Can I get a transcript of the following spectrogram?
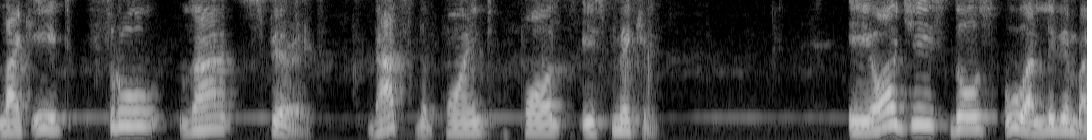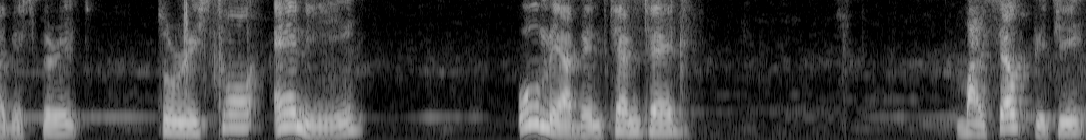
like it through the spirit. That's the point Paul is making. He urges those who are living by the Spirit to restore any who may have been tempted by self pity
